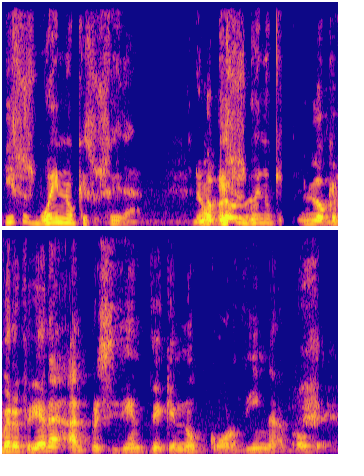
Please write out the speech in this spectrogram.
Y eso es bueno que suceda, ¿no? No, pero eso es bueno que... Lo que me refería era al presidente que no coordina, brother.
